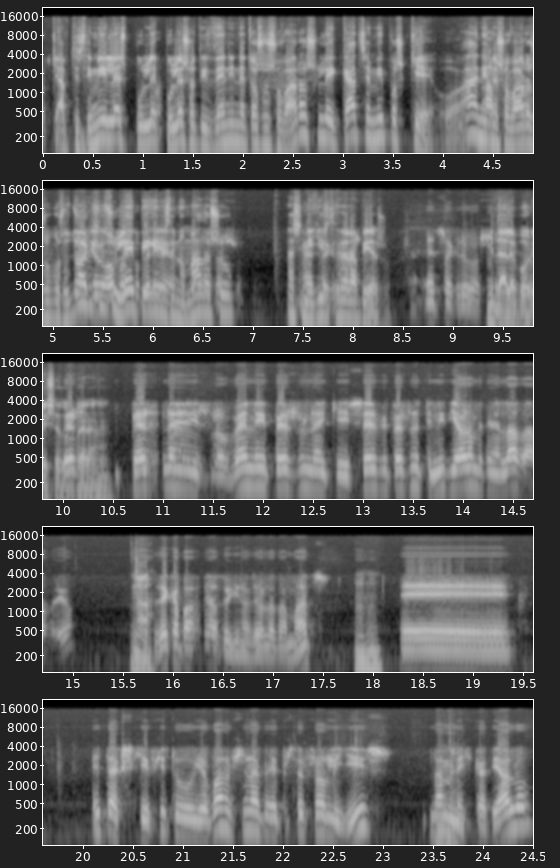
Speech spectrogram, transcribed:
αυτό. Και από τη στιγμή λες, που, λέ, που λες ότι δεν είναι τόσο σοβαρό, σου λέει κάτσε μήπως και. Ο- Αν είναι Αυτό- σοβαρός όπως ο αυτό Τζόρις, ακριβώς σου λέει το πήγαινε περίγραφα, στην ομάδα Τάσο. σου. να συνεχίσει τη ακριβώς. θεραπεία σου. Έτσι ακριβώς. Μην ταλαιπωρείς εδώ Παίζουν- πέρα. Ναι. Παίζουν οι Σλοβαίνοι, παίζουν και οι Σέρβοι, παίζουν την ίδια ώρα με την Ελλάδα αύριο. Να. 10 παρατέταρτο γίνονται όλα τα μάτς. Μμμ. Ε, εντάξει και η ευχή του Γιωβάνοβιτς είναι να επιστρέψουν όλοι υγιείς, να μην έχει κάτι άλλο.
